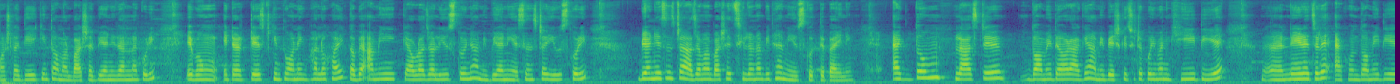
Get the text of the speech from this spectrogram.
মশলা দিয়েই কিন্তু আমার বাসায় বিরিয়ানি রান্না করি এবং এটার টেস্ট কিন্তু অনেক ভালো হয়। তবে আমি কেওড়া জল ইউজ করি না, আমি বিরিয়ানি এসেন্সটা ইউজ করি। বিরিয়ানি এসেন্সটা আজ আমার বাসায় ছিল না, বিধায় আমি ইউজ করতে পারিনি। একদম লাস্টে দমে দেওয়ার আগে আমি বেশ কিছুটা পরিমাণ ঘি দিয়ে নেড়ে চেড়ে এখন দমে দিয়ে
